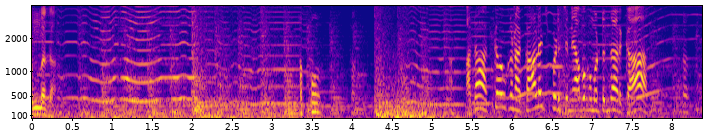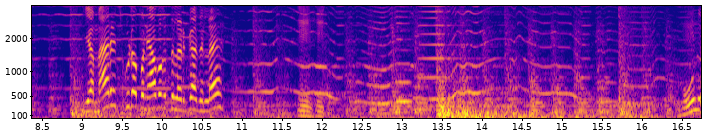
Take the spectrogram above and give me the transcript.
உண்மைதான். அப்போ அதான் அக்காவுக்கு நான் காலேஜ் படிச்ச ஞாபகம் மட்டும்தான் இருக்கா? என் மேரேஜ் கூட அப்ப ஞாபகத்துல இருக்காதுல்ல? ம்ஹும். மூணு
